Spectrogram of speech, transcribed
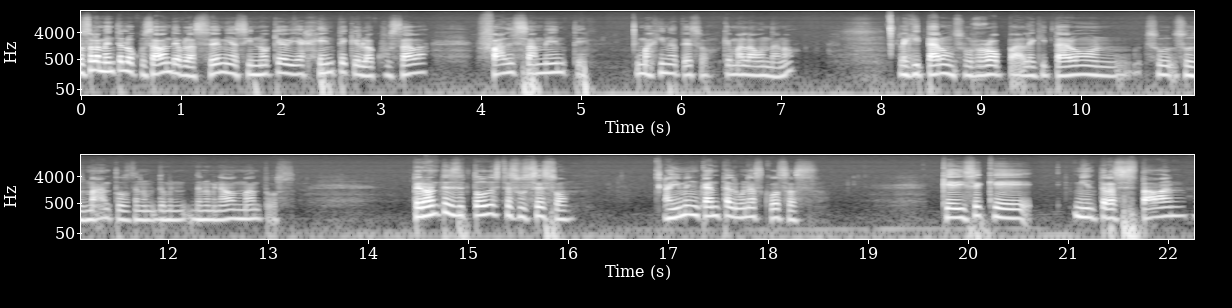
No solamente lo acusaban de blasfemia, sino que había gente que lo acusaba falsamente. Imagínate eso, qué mala onda, ¿no? Le quitaron su ropa, le quitaron sus mantos, denominados mantos. Pero antes de todo este suceso, a mí me encantan algunas cosas que dice que mientras estaban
